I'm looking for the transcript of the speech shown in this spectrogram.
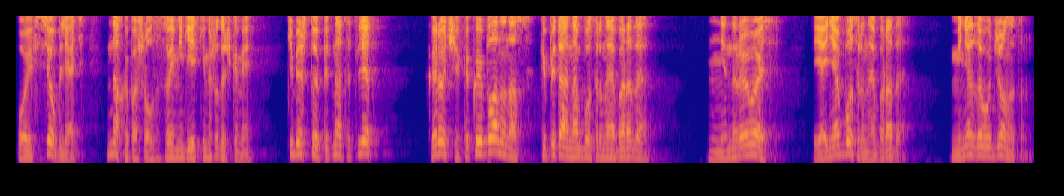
«Ой, все, блядь, нахуй пошел со своими гейскими шуточками. Тебе что, 15 лет?» Короче, какой план у нас, капитан обосранная борода? Не нарывайся. Я не обосранная борода. Меня зовут Джонатан.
